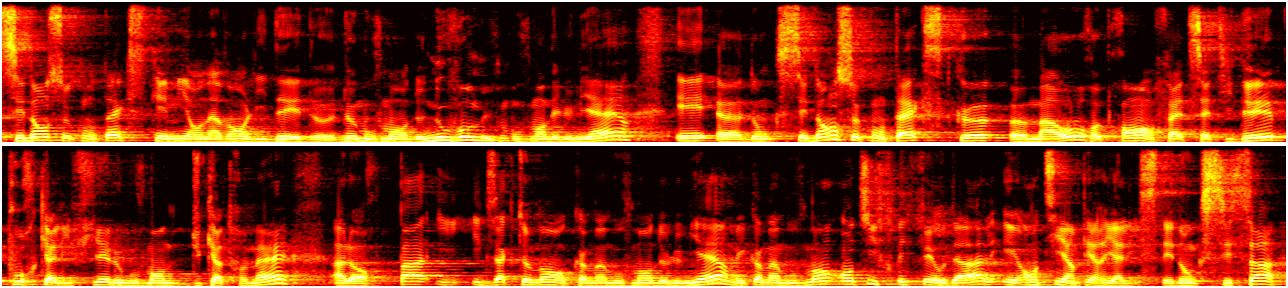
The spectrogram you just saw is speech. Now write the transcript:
c'est dans ce contexte qu'est mis en avant l'idée de, de, mouvements, de nouveaux mouvements des Lumières. Et donc c'est dans ce contexte que Mao reprend en fait cette idée pour qualifier le mouvement du 4 mai. Alors pas exactement comme un mouvement de Lumière, mais comme un mouvement anti-féodal et anti-impérialiste. Et donc c'est ça,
